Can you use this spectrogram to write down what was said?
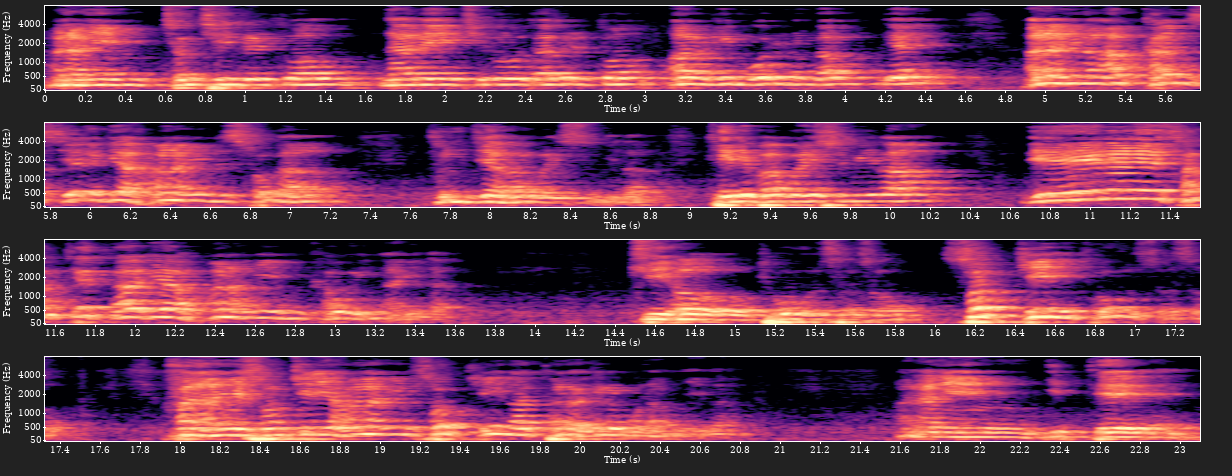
하나님 정치인들도 나라의 지도자들도 알기 모르는 가운데 하나님 악한 세력이 하나님 속아 분쟁하고 있습니다. 대립하고 있습니다. 내란의 상태까지 하나님 가고 있나이다 주여 도우소서 속히 도우소서. 하나님의 손길이 하나님 속히 나타나기를 원합니다. 하나님 이때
